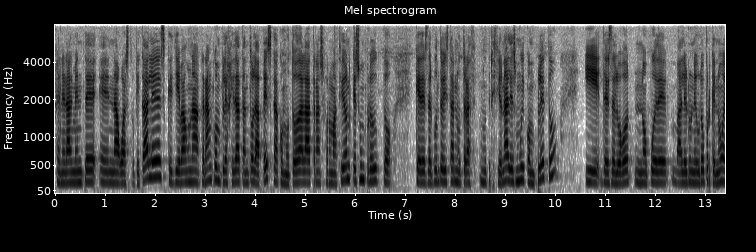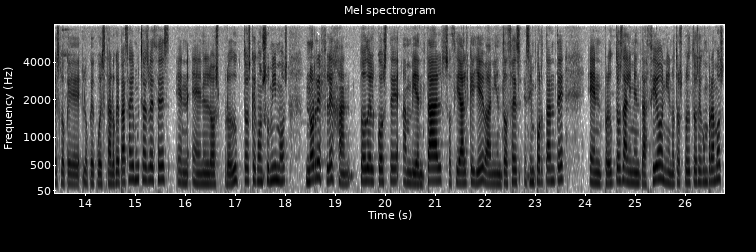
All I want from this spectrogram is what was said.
generalmente en aguas tropicales, que lleva una gran complejidad tanto la pesca como toda la transformación, que es un producto que desde el punto de vista nutricional es muy completo y desde luego no puede valer un euro porque no es lo que, lo que cuesta. Lo que pasa es que muchas veces en, en los productos que consumimos no reflejan todo el coste ambiental, social que llevan y entonces es importante en productos de alimentación y en otros productos que compramos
